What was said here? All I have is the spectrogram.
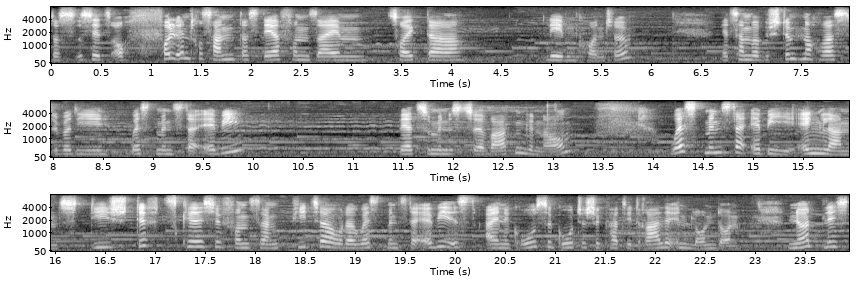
das ist jetzt auch voll interessant, dass der von seinem Zeug da leben konnte. Jetzt haben wir bestimmt noch was über die Westminster Abbey. Wäre zumindest zu erwarten, genau. Westminster Abbey, England. Die Stiftskirche von St. Peter oder Westminster Abbey ist eine große gotische Kathedrale in London. Nördlich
